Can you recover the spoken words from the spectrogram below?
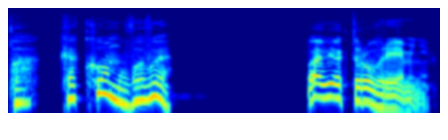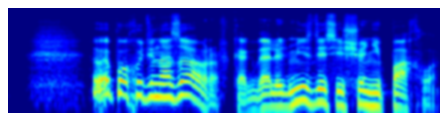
«По какому ВВ?» «По вектору времени. В эпоху динозавров, когда людьми здесь еще не пахло.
